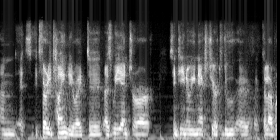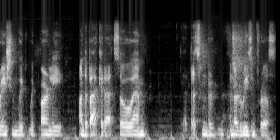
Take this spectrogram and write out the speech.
and it's it's very timely, right? To, as we enter our centenary next year to do a, a collaboration with with Burnley on the back of that. So um, that's another, reason for us.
